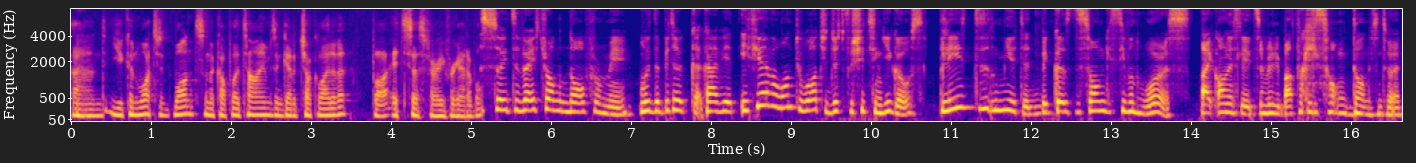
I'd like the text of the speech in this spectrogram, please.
mm-hmm. and you can watch it once and a couple of times and get a chuckle out of it. But it's just very forgettable. So it's a very strong no from me. With the bitter caveat, if you ever want to watch it just for shits and giggles, please mute it because the song is even worse. Like honestly, it's a really bad fucking song. Don't listen to it.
